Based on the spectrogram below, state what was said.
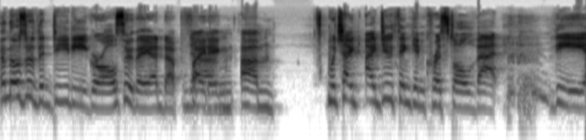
And those are the DD girls who they end up fighting. Um, which I, I do think in Crystal that the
